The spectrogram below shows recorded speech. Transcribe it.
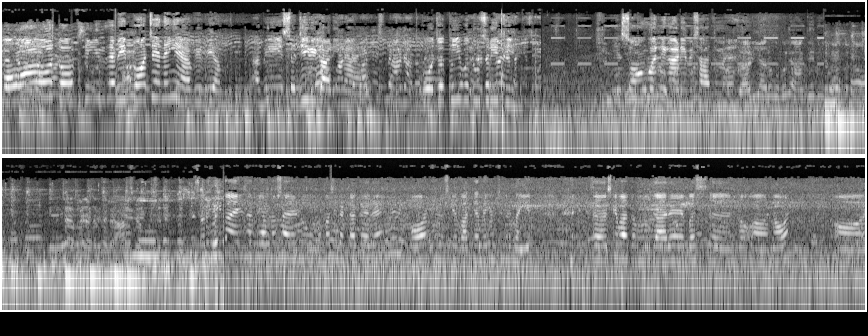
बहुत अभी पहुँचे नहीं है अभी भी हम अभी सजी हुई गाड़ी में आए वो जो थी वो दूसरी थी। ये सॉन्ग वाली गाड़ी भी साथ में गाड़ी को बोले आगे Guys, अभी हम लोग सारे लोगों को बस इकट्ठा कर रहे हैं और फिर उसके बाद कैमरे के पीछे मेरा अ, उसके बाद हम लोग जा रहे हैं बस अ, नौ- अ, नौर और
